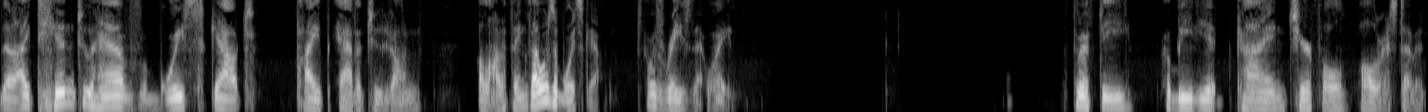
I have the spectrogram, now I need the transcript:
that I tend to have a Boy Scout type attitude on a lot of things. I was a Boy Scout. I was raised that way. Thrifty, obedient, kind, cheerful, all the rest of it.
